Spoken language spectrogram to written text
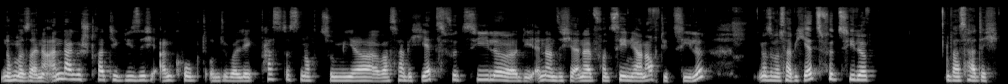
nochmal seine Anlagestrategie sich anguckt und überlegt, passt das noch zu mir? Was habe ich jetzt für Ziele? Die ändern sich ja innerhalb von zehn Jahren auch die Ziele. Also was habe ich jetzt für Ziele? Was hatte ich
